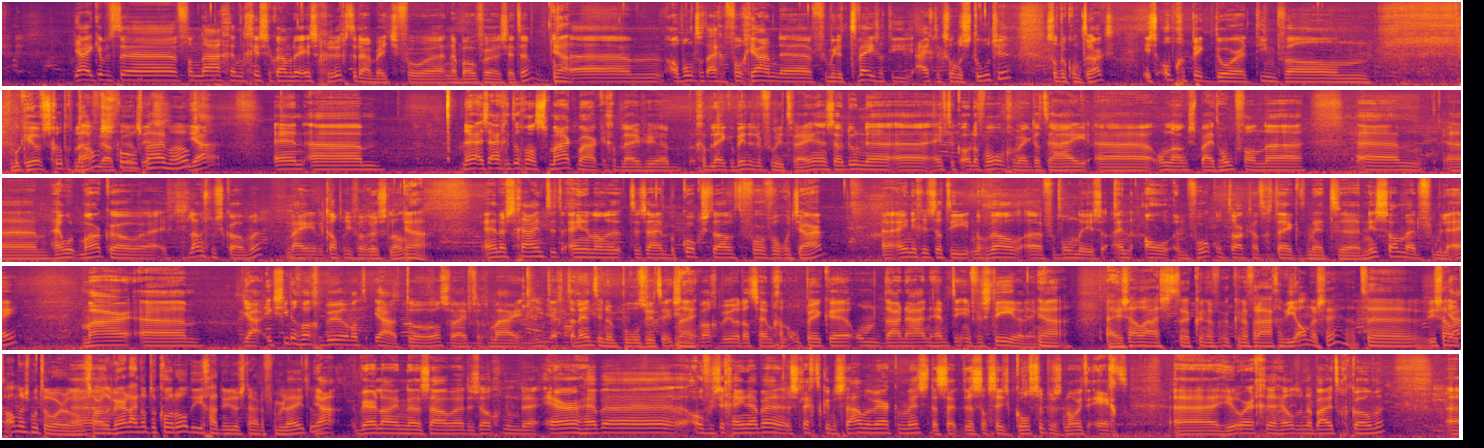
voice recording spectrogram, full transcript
Ja, ik heb het eh, vandaag en gisteren kwamen de eerste geruchten daar een beetje voor eh, naar boven zetten. Ja. Ehm, Albon zat eigenlijk vorig jaar in eh, Formule 2 zat hij eigenlijk zonder stoeltje, zonder contract. Is opgepikt door het team van... Moet ik heel even schuldig blijven Dams, welke volgens dat is. mij. Ja. En ehm nou, hij is eigenlijk toch wel een smaakmaker gebleven, eh, gebleken binnen de Formule 2. En zodoende eh, heeft ook Olaf Mol opgemerkt dat hij eh, onlangs bij het honk van ehm, ehm, Helmut Marco eventjes langs moest komen. Bij de Grand Prix van Rusland. Ja. En er schijnt het een en ander te zijn bekokstoofd voor volgend jaar. Het enige is dat hij nog wel verbonden is en al een voorcontract had getekend met Nissan bij de Formule E. Maar ehm, ja, ik zie nog wel gebeuren, want ja, Toro Rosso heeft volgens mij niet echt talent in hun pool zitten. Ik zie Nee. nog wel gebeuren dat ze hem gaan oppikken om daarna in hem te investeren, denk ik. Ja. ja, je zou haast eh, kunnen, kunnen vragen wie anders, hè? Het, eh, wie zou Ja. het anders moeten worden? Want Eh, Charles Wehrlein op de korrel, die gaat nu dus naar de Formule 1 toe. Ja, Wehrlein eh, zou eh, de zogenoemde R hebben, eh, over zich heen hebben. Eh, Slecht kunnen samenwerken met mensen. Dat, dat is nog steeds gossip. Dat is nooit echt eh, heel erg eh, helder naar buiten gekomen. Eh,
